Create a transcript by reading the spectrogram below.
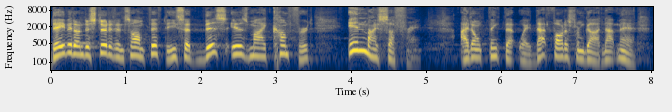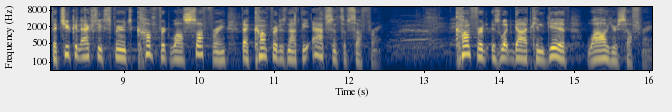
David understood it in Psalm 50. He said, This is my comfort in my suffering. I don't think that way. That thought is from God, not man. That you can actually experience comfort while suffering, that comfort is not the absence of suffering. Comfort is what God can give while you're suffering.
